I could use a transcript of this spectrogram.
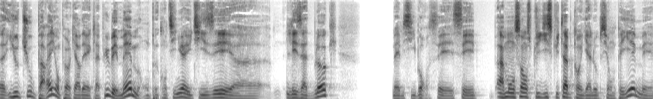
YouTube pareil, on peut regarder avec la pub, et même on peut continuer à utiliser les adblocks, même si bon c'est c'est à mon sens plus discutable quand il y a l'option de payer, mais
